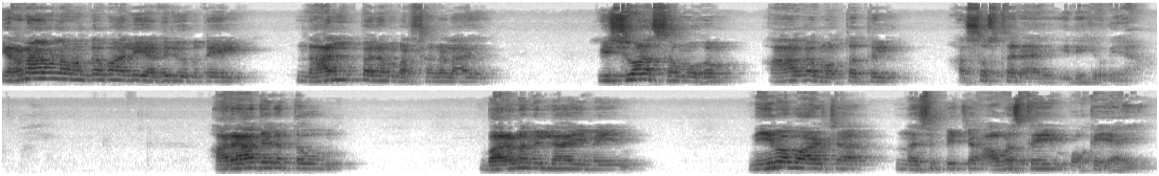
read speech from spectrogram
എറണാകുളം അങ്കമാലി അതിരൂപതയിൽ നാൽപ്പരം വർഷങ്ങളായി വിശ്വാസ സമൂഹം ആകെ മൊത്തത്തിൽ അസ്വസ്ഥരായി ഇരിക്കുകയാണ്. അരാജകത്വവും ഭരണമില്ലായ്മയും നിയമവാഴ്ച നശിപ്പിച്ച അവസ്ഥയും ഒക്കെയായി.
